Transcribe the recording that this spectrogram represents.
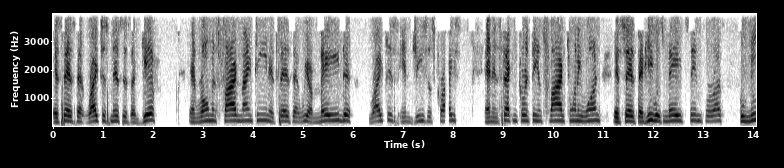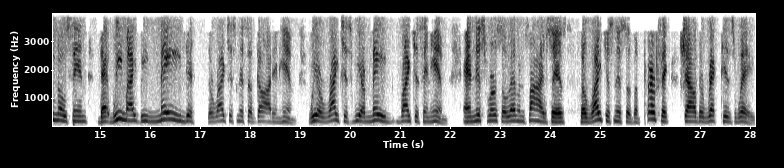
it says that righteousness is a gift. In Romans 5:19 it says that we are made righteous in Jesus Christ. And in 2 Corinthians 5:21 it says that he was made sin for us who knew no sin that we might be made the righteousness of God in him. We are righteous. We are made righteous in him. And this verse 11.5 says, the righteousness of the perfect shall direct his way.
